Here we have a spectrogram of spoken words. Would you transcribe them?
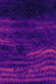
et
